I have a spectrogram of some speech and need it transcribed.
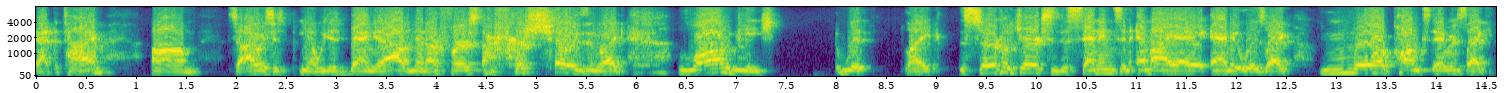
at the time. Um, so I was just, you know, we just banged it out. And then our first, our first show is in like Long Beach with like the Circle Jerks, the Descendents, and MIA, and it was like more punks. It was like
